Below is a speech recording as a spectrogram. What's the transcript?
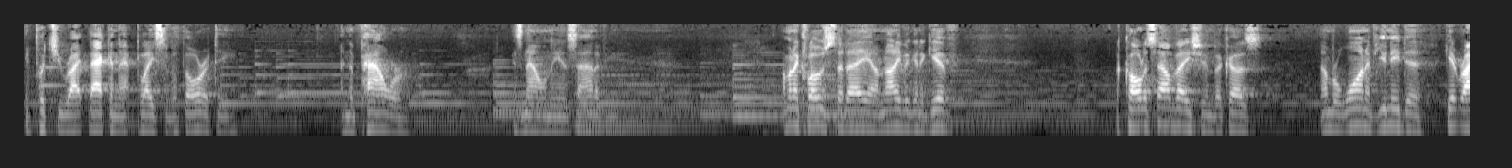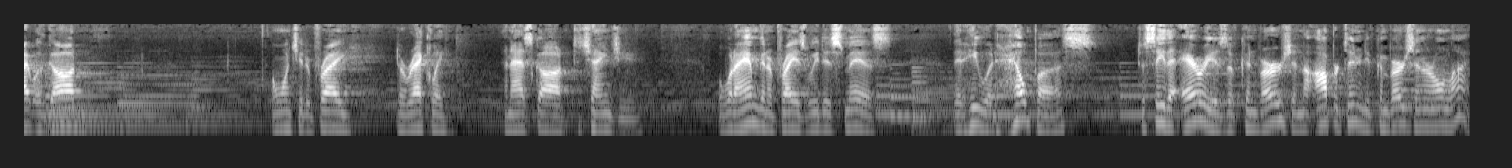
It puts you right back in that place of authority. And the power is now on the inside of you. I'm going to close today, and I'm not even going to give a call to salvation because, number one, if you need to get right with God, I want you to pray directly and ask God to change you. But what I am going to pray as we dismiss that He would help us to see the areas of conversion, the opportunity of conversion in our own life,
